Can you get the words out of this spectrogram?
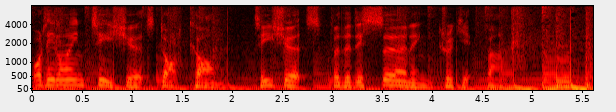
bodylinet-shirts.com. T-shirts for the discerning cricket fan.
